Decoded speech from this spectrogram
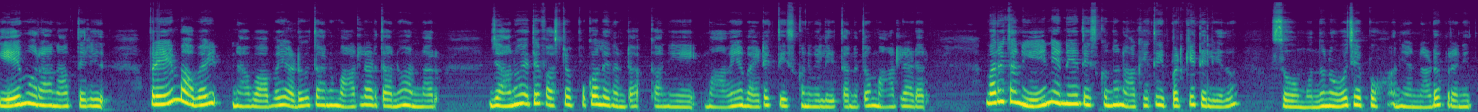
ఏమోరా నాకు తెలియదు ప్రేమ్ బాబాయ్ నా బాబాయ్ అడుగుతాను మాట్లాడతాను అన్నారు. జాను అయితే ఫస్ట్ ఒప్పుకోలేదంట కానీ మామయ్య బయటకు తీసుకుని వెళ్ళి తనతో మాట్లాడారు. మరి తను ఏ నిర్ణయం తీసుకుందో నాకైతే ఇప్పటికీ తెలియదు. సో ముందు నువ్వు చెప్పు అని అన్నాడు ప్రణీత్.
